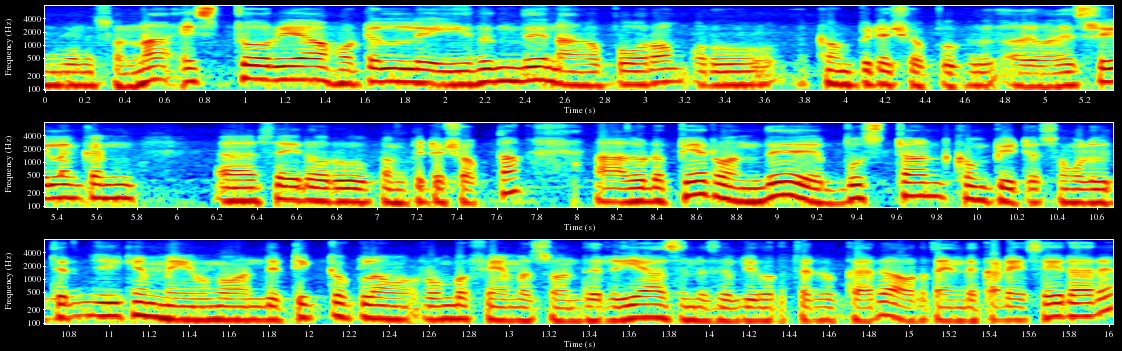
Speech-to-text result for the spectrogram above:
எங்கன்னு சொன்னால் எஸ்டோரியா ஹோட்டலில் இருந்து நாங்கள் போகிறோம் ஒரு கம்ப்யூட்டர் ஷாப்புக்கு அது வந்து ஸ்ரீலங்கன் செய்கிற uh, ஒரு கம்ப்யூட்டர் ஷாப் தான். Uh, அதோட பேர் வந்து புஸ்டான் கம்ப்யூட்டர்ஸ் உங்களுக்கு தெரிஞ்சிக்கும் இவங்க வந்து டிக்டாக்ல ரொம்ப ஃபேமஸ் வந்து ரியாஸ்ன்னு சொல்லி ஒருத்தர் இருக்கார். அவர் தான் இந்த கடையை செய்கிறாரு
